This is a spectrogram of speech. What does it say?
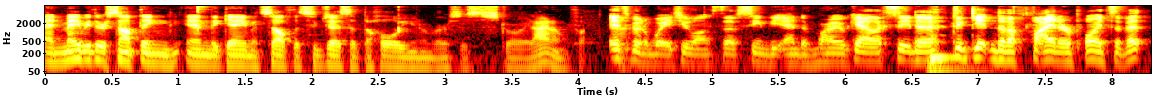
And maybe there's something in the game itself that suggests that the whole universe is destroyed. I don't. fu- It's been way too long since I've seen the end of Mario Galaxy to, to get into the finer points of it.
